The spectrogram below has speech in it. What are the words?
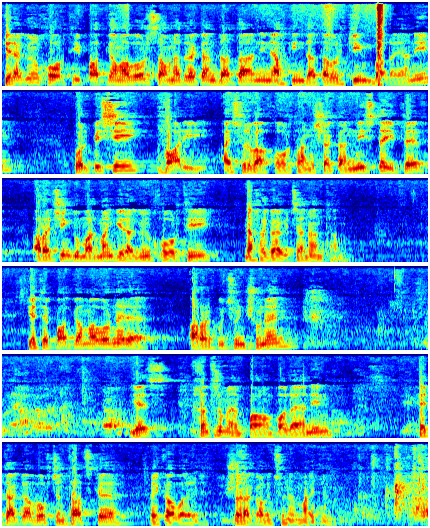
Գերագույն խորհրդի падգամավոր Սամնադրական դատարանի նախկին դատավոր Կիմ Բալայանին, որպիսի բարի այսօրվա խորհրդանշական նիստը իբրև առաջին գումարման Գերագույն խորհրդի նախագահության անդամ։ Եթե падգամավորները առարկություն չունեն, ես խնդրում եմ պարոն Բալայանին հետագա ողջ ընթացքը ղեկավարել։ Շնորհակալություն եմ հայտնում։ հա,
